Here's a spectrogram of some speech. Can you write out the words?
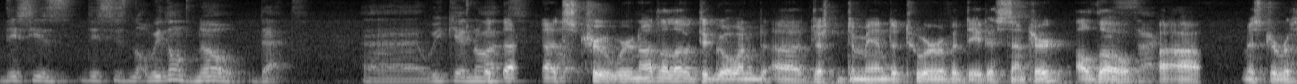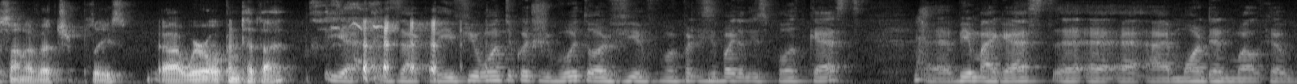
this is this is not. We don't know that. Uh, we cannot. That, that's true. We're not allowed to go and uh, just demand a tour of a data center. Although, exactly. Uh, Mr. Russinovich, please, uh, we're open to that. Yeah, exactly. if you want to contribute or if you participate in this podcast, uh, be my guest. I'm more than welcome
